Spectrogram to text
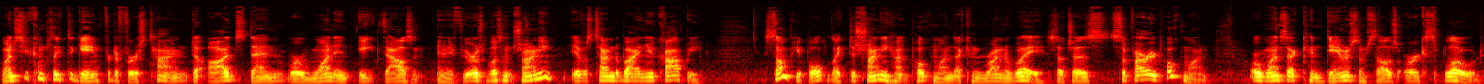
Once you complete the game for the first time, the odds then were 1 in 8,000, and if yours wasn't shiny, it was time to buy a new copy. Some people like to shiny hunt Pokemon that can run away, such as Safari Pokemon, or ones that can damage themselves or explode.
